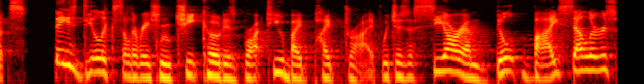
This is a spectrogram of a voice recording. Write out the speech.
notes. Today's deal acceleration cheat code is brought to you by Pipedrive, which is a CRM built by sellers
